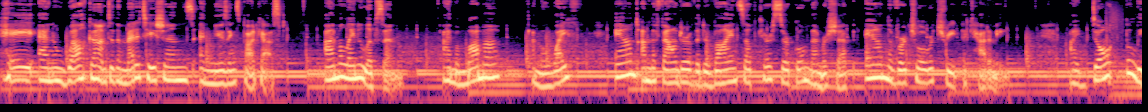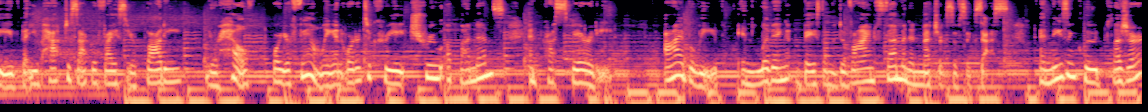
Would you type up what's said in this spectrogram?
Hey, and welcome to the Meditations and Musings podcast. I'm Elena Lipson. I'm a mama, I'm a wife, and I'm the founder of the Divine Self Care Circle membership and the Virtual Retreat Academy. I don't believe that you have to sacrifice your body, your health, or your family in order to create true abundance and prosperity. I believe in living based on the divine feminine metrics of success, and these include pleasure,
